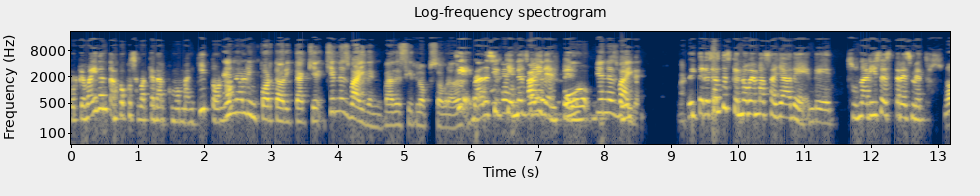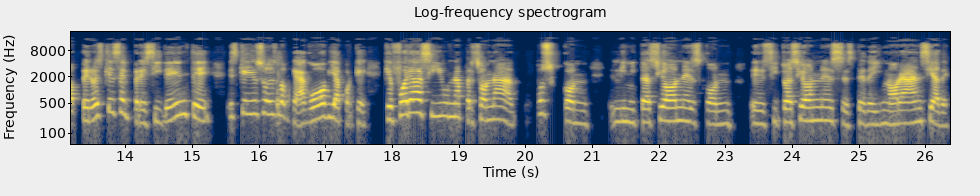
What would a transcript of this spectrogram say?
Porque Biden tampoco se va a quedar como manquito, ¿no? A él no le importa ahorita quién, quién es Biden, va a decir López Obrador. Sí, va a decir quién es Biden, pero... ¿Quién es Biden? Lo interesante es que no ve más allá de, de sus narices tres metros. No, pero es que es el presidente, es que eso es lo que agobia, porque que fuera así una persona, pues con limitaciones, con eh, situaciones este, de ignorancia, de,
